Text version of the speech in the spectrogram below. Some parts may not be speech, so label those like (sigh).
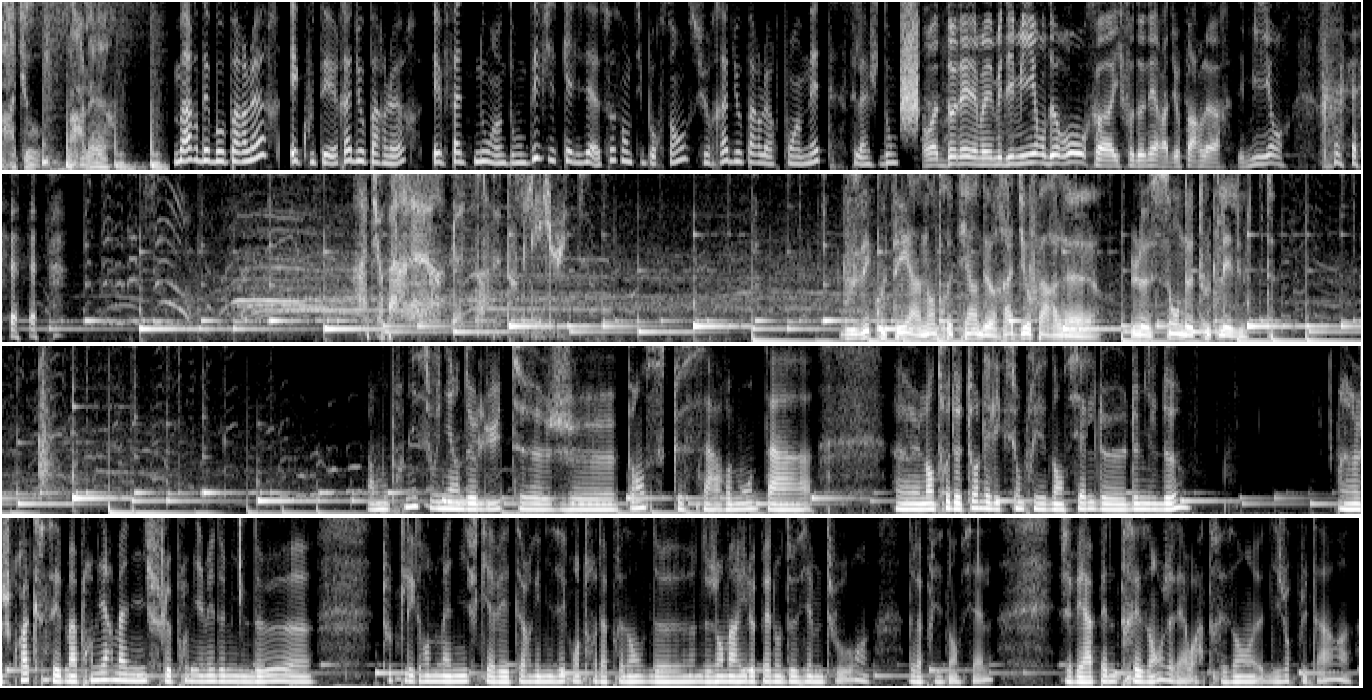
Radio Parleur. Marre des beaux parleurs Écoutez Radio Parleur et faites-nous un don défiscalisé à 66% sur radioparleur.net slash don. On va te donner mais, mais des millions d'euros, quoi. Il faut donner à Radio Parleur. Des millions. (laughs) Radio Parleur, le son de toutes les luttes. Vous écoutez un entretien de Radio Parleur, le son de toutes les luttes. Alors mon premier souvenir de lutte, euh, je pense que ça remonte à euh, l'entre-deux-tours de l'élection présidentielle de 2002. Euh, je crois que c'est ma première manif, le 1er mai 2002. Toutes les grandes manifs qui avaient été organisées contre la présence de, Jean-Marie Le Pen au deuxième tour de la présidentielle. J'avais à peine 13 ans, j'allais avoir 13 ans euh, 10 jours plus tard.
